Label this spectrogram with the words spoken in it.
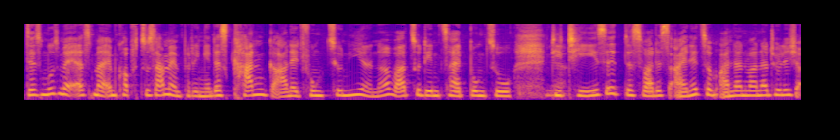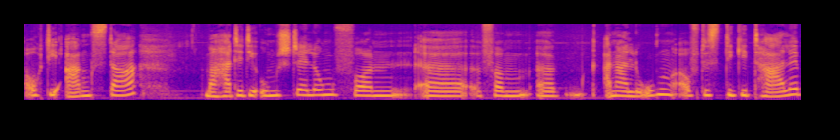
das muss man erstmal im Kopf zusammenbringen. Das kann gar nicht funktionieren. Ne? War zu dem Zeitpunkt so die ja. These. Das war das eine. Zum anderen war natürlich auch die Angst da. Man hatte die Umstellung von, äh, vom äh, analogen auf das digitale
